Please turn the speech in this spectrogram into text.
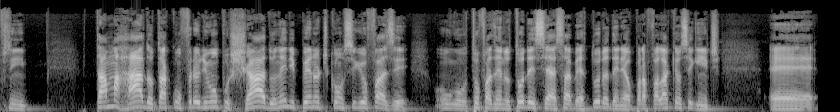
Assim, tá amarrado, tá com o freio de mão puxado, nem de pênalti conseguiu fazer. Estou fazendo toda essa abertura, Daniel, para falar que é o seguinte: é,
